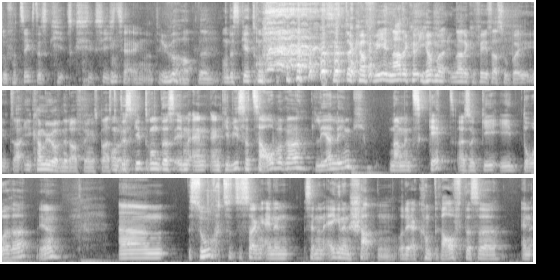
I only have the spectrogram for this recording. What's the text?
du verziehst das Gesicht sehr eigenartig. Überhaupt nicht. Und es geht darum, Das ist der Kaffee. Nein, der, ich mal, nein, der Kaffee ist auch super. Ich, ich kann mich überhaupt nicht aufregen. Es passt und alles. es geht darum, dass eben ein, ein gewisser Zauberer, Lehrling, namens Get, also G-E Dora, ja, ähm, sucht sozusagen einen, seinen eigenen Schatten. Oder er kommt drauf, dass er ein,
